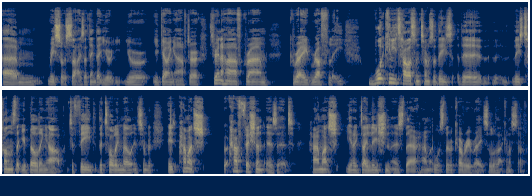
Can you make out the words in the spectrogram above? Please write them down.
um, resource size i think that you're you're you're going after. Three and a half gram grade roughly what can you tell us in terms of these the these tons that you're building up to feed the tolling mill? In terms of is, how much, how efficient is it? How much you know dilution is there? How much, what's the recovery rates? All of that kind of stuff.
